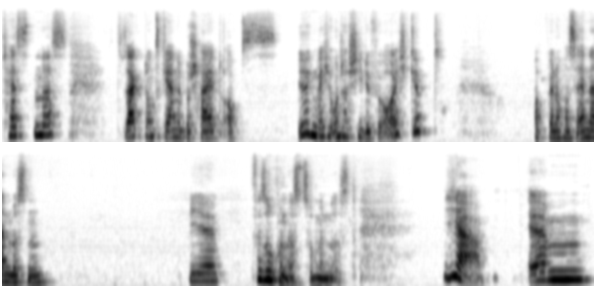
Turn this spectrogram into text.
testen das. Sagt uns gerne Bescheid, ob es irgendwelche Unterschiede für euch gibt, ob wir noch was ändern müssen. Wir versuchen es zumindest. Ja, ähm,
